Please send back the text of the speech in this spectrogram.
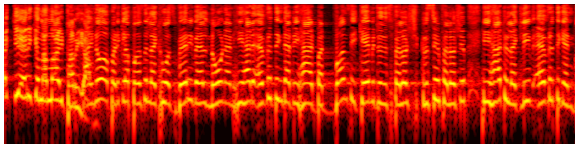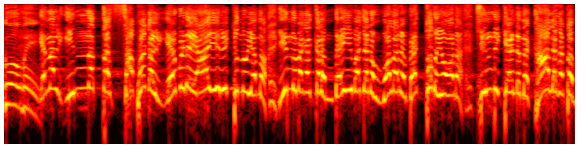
വ്യക്തിയെ എനിക്ക് നന്നായിട്ട് അറിയാം I know a particular person like who was very well known and he had everything that he had, but once he came into this fellowship, Christian fellowship, he had to like leave everything and go away. എന്നാൽ ഇന്നത്തെ സഭകൾ എവിടെയായിരിക്കുന്നു എന്ന് ഇന്ന് പകൽക്കലം ദൈവജനം വളരെ വ്യക്തതയോടെ ചിന്തിക്കേണ്ടുന്ന കാലഘട്ടം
